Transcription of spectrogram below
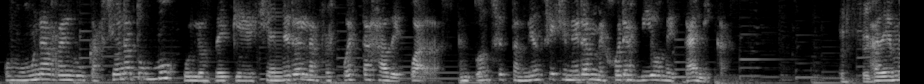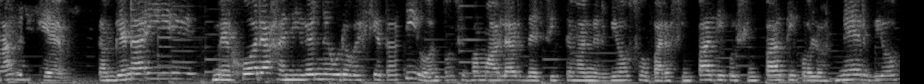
como una reeducación a tus músculos de que generen las respuestas adecuadas. Entonces también se generan mejoras biomecánicas. Además de que también hay mejoras a nivel neurovegetativo, entonces vamos a hablar del sistema nervioso parasimpático y simpático, los nervios.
